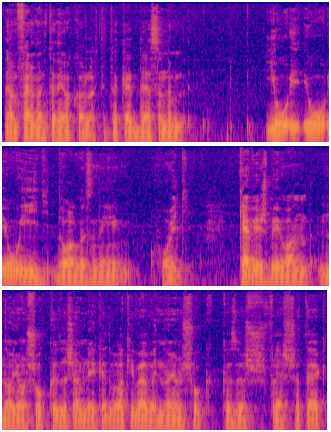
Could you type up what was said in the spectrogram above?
nem felmenteni akarlak titeket, de szerintem jó, jó, jó így dolgozni, hogy kevésbé van nagyon sok közös emléked valakivel, vagy nagyon sok közös flashetek,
